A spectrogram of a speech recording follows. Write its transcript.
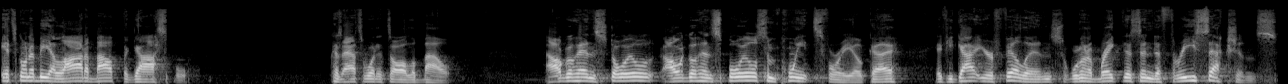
It's going to be a lot about the gospel because that's what it's all about. I'll go ahead and spoil, I'll go ahead and spoil some points for you, okay? If you got your fill-ins, we're going to break this into three sections.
